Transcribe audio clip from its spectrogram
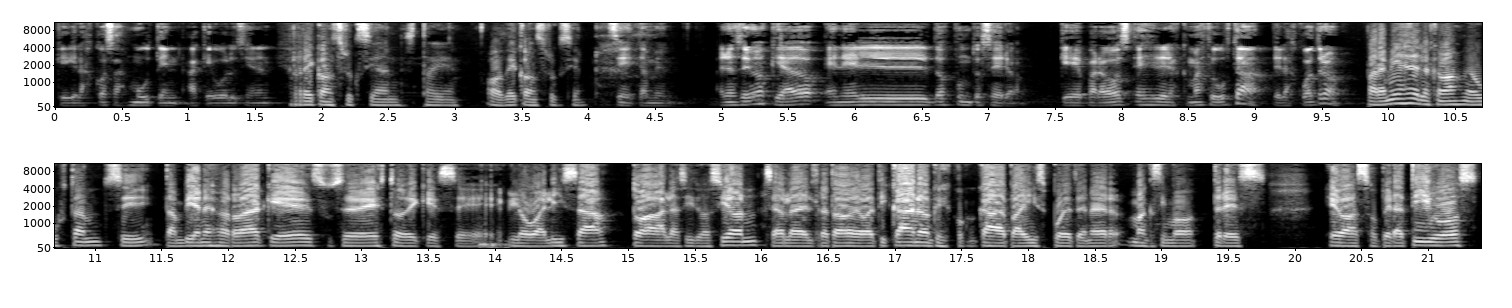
que las cosas muten a que evolucionen. Reconstrucción, está bien. O deconstrucción. Sí, también. Nos habíamos quedado en el 2.0, que para vos es de las que más te gusta, de las cuatro. Para mí es de los que más me gustan, sí. También es verdad que sucede esto de que se globaliza toda la situación. Se habla del Tratado de Vaticano, que es que cada país puede tener máximo tres EVAs operativos.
